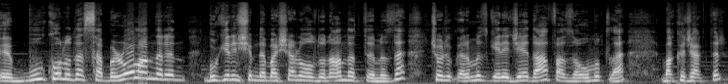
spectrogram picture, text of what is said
e, bu konuda sabırlı olanların bu girişimde başarılı olduğunu anlattığımızda çocuklarımız geleceğe daha fazla umutla bakacaktır.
